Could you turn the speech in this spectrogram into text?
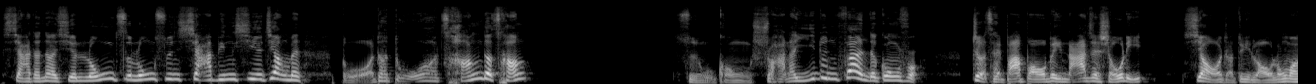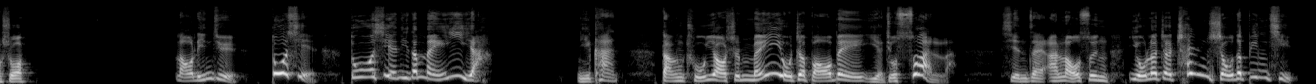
吓得那些龙子龙孙、虾兵蟹将们躲的躲，藏的藏。孙悟空耍了一顿饭的功夫，这才把宝贝拿在手里，笑着对老龙王说：“老邻居，多谢多谢你的美意呀！你看，当初要是没有这宝贝也就算了，现在俺老孙有了这趁手的兵器，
